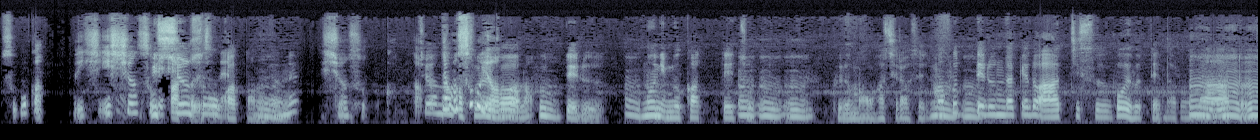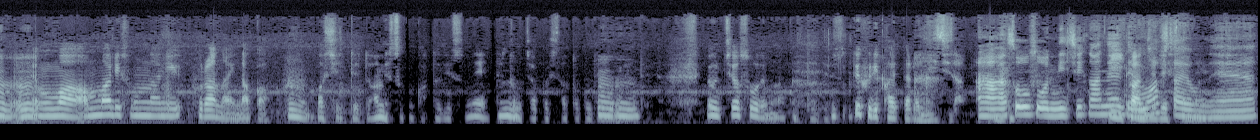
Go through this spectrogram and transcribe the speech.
すごかった。一一瞬すごか一ったですね。瞬すごかったんだようんね。一瞬すごかった。じゃあでもすぐやんだな。が降ってるうんのに向かってちょっと車を走らせて、まあ降ってるんだけど、あっちすごい降ってんだろうなと思って、うんうんうんうんでもまああんまりそんなに降らない中うん。走ってて雨すごかったですね到着したところでうんうんでうちはそうでもなかったですで振り返ったら虹だああ、そうそう、虹がね、いいねましたよね。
